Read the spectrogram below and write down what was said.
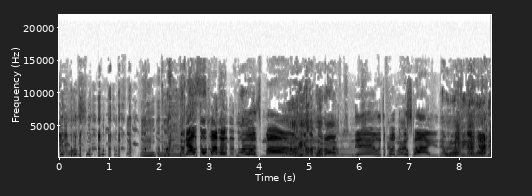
Nossa, Nossa. O, o... Não tô falando do É Osmar. o ex-namorado, gente. Não, eu tô falando do meu essa? pai. É um homem, é um homem.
